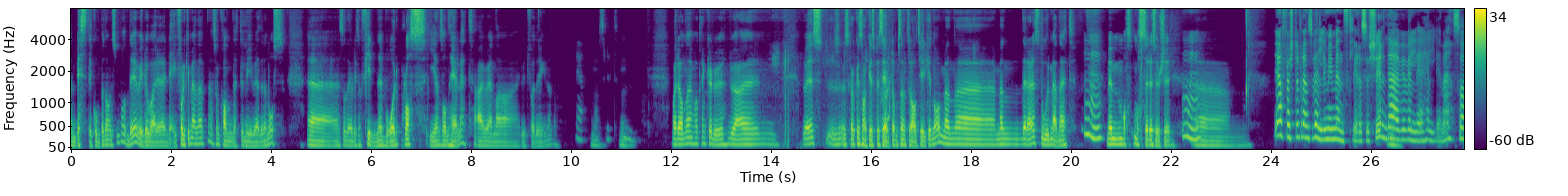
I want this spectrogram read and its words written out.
den beste kompetansen på. Det vil jo være legfolk i menighetene som kan dette mye bedre enn oss. Uh, så det å liksom finne vår plass i en sånn helhet er jo en av utfordringene. Da. Ja, mm. absolutt. Mm. Marianne, hva tenker du? Du er, du er Jeg skal ikke snakke spesielt om sentralkirken nå, men, uh, men dere er en stor menighet mm. med masse, masse ressurser. Mm. Ja, først og fremst veldig mye menneskelige ressurser. Det er vi veldig heldige med. Så,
